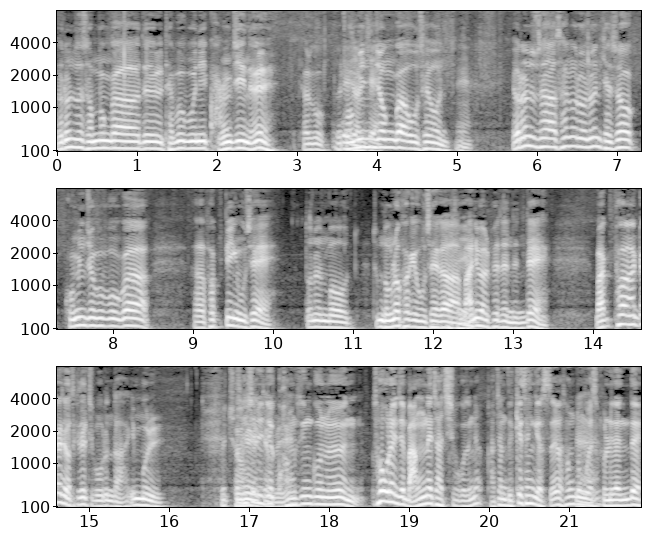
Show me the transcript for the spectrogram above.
여론조사 전문가들 대부분이 광진을 결국. 고민정과 오세훈 네. 여론조사 상으로는 계속 고민정 후보가 어, 박빙 우세 또는 뭐 좀 넉넉하게 우세가 네. 많이 발표됐는데 막판까지 어떻게 될지 모른다 인물 그렇죠. 사실 이제. 광진구는 서울의 이제 막내 자치구거든요. 가장 늦게 생겼어요. 성동구에서 네. 분리됐는데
